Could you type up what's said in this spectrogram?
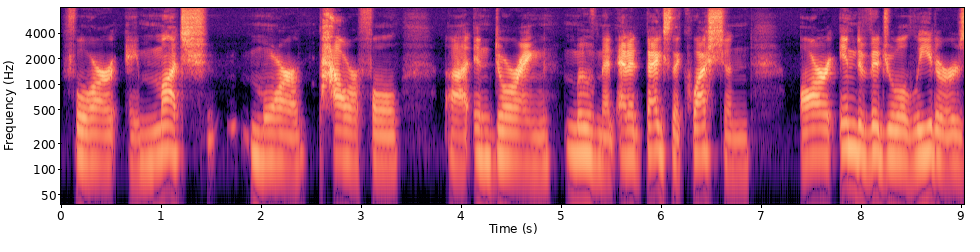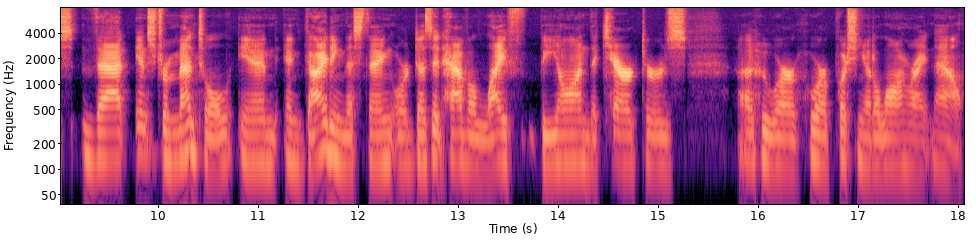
for a much more powerful, uh, enduring movement. And it begs the question are individual leaders that instrumental in, in guiding this thing, or does it have a life beyond the characters uh, who, are, who are pushing it along right now?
